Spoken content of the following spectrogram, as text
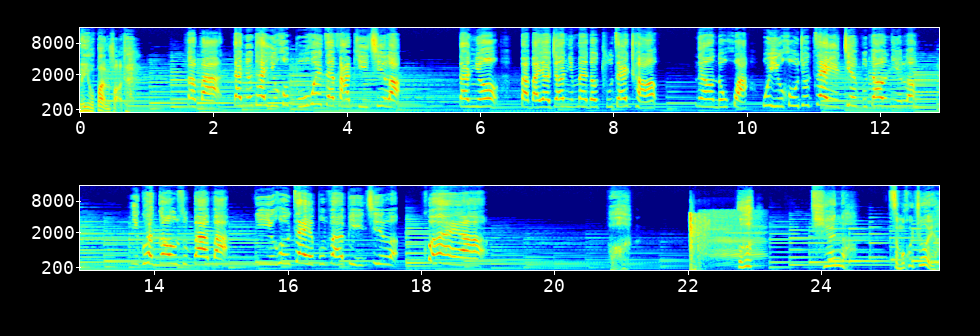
没有办法的。爸爸，大牛他以后不会再发脾气了。大牛，爸爸要将你卖到屠宰场，那样的话，我以后就再也见不到你了。你快告诉爸爸，你以后再也不发脾气了，快呀！啊！啊！天哪，怎么会这样？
